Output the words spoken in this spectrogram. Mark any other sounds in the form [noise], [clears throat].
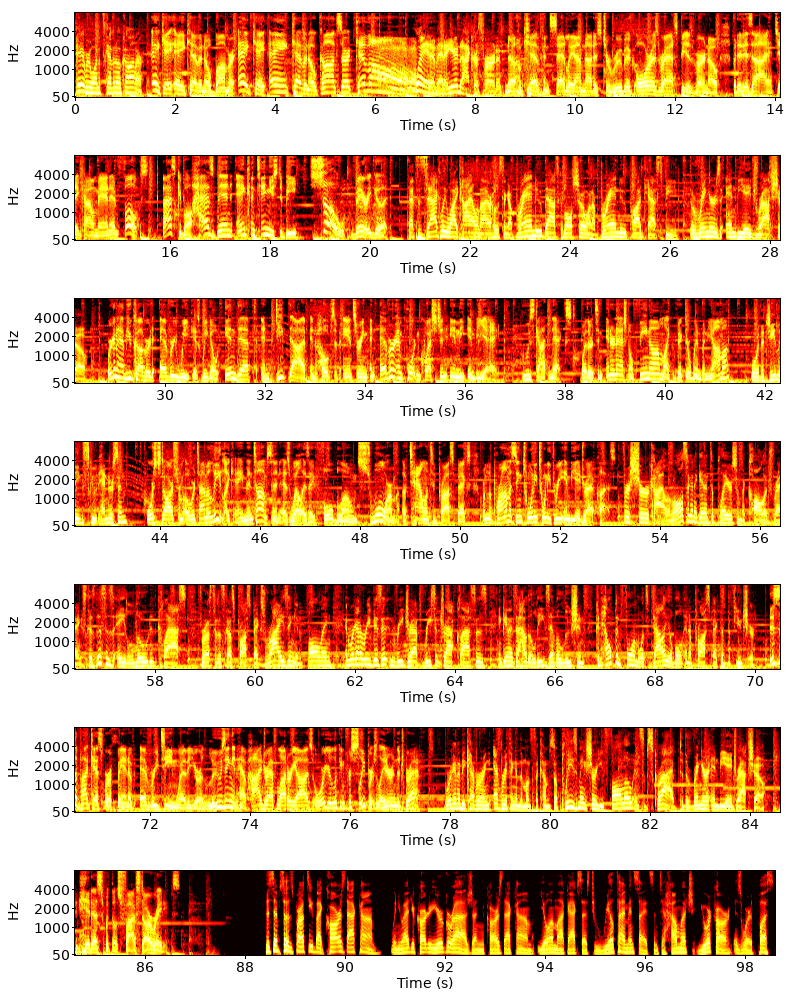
Hey everyone, it's Kevin O'Connor. AKA Kevin Obama, AKA Kevin O'Concert, Kevin! Wait a minute, you're not Chris Vernon. No, Kevin, sadly I'm not as cherubic or as raspy as Verno, but it is I, J. Kyle Mann. And folks, basketball has been and continues to be so very good. That's exactly why Kyle and I are hosting a brand new basketball show on a brand new podcast feed, the Ringers NBA Draft Show. We're going to have you covered every week as we go in depth and deep dive in hopes of answering an ever important question in the NBA. Who's got next? Whether it's an international phenom like Victor Wembanyama or the G League Scoot Henderson or stars from Overtime Elite like Amen Thompson, as well as a full blown swarm of talented prospects from the promising 2023 NBA draft class. For sure, Kyle. And we're also going to get into players from the college ranks because this is a loaded class for us to discuss prospects rising and falling. And we're going to revisit and redraft recent draft classes and get into how the league's evolution could help inform what's valuable in a prospect of the future. This is a podcast for a fan of every team, whether you're losing and have high draft lottery odds or you're looking for sleepers later in the draft. We're going to be covering everything in the months to come, so please make sure you follow and subscribe to the Ringer NBA Draft Show. And hit us with those five star ratings. This episode is brought to you by Cars.com. When you add your car to your garage on Cars.com, you'll unlock access to real time insights into how much your car is worth. Plus,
